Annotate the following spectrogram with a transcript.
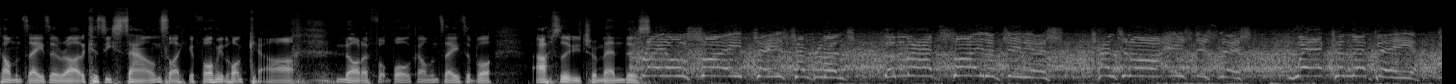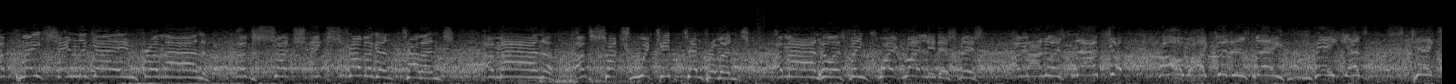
commentator rather because he sounds like a Formula One car, not a football commentator, but absolutely tremendous. Rail side to his temperament, the mad side of genius. Cantona is dismissed. Where can there be a place in the game for a man of such extravagant talent, a man of such wicked temperament, a man who has been quite rightly dismissed, a man who has now jumped. Oh my goodness me! He has kicked,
